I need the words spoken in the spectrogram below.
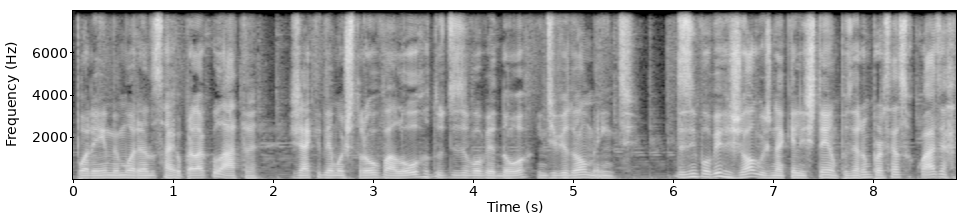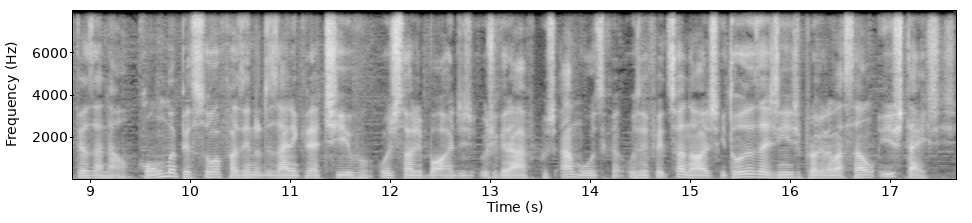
porém o memorando saiu pela culatra, já que demonstrou o valor do desenvolvedor individualmente. Desenvolver jogos naqueles tempos era um processo quase artesanal, com uma pessoa fazendo o design criativo, os storyboards, os gráficos, a música, os efeitos sonoros e todas as linhas de programação e os testes.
